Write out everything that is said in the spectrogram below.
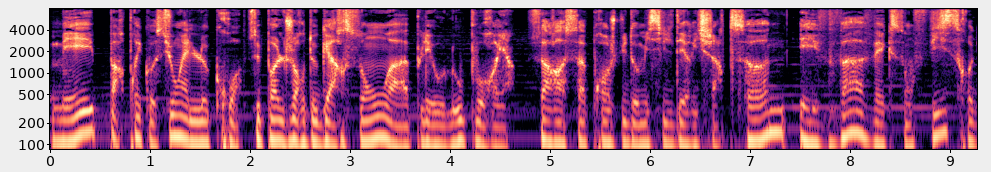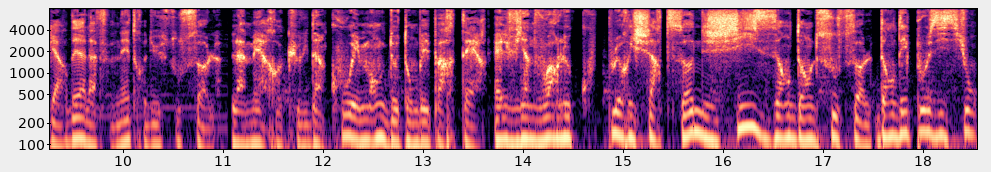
Mais par précaution, elle le croit. C'est pas le genre de garçon à appeler au loup pour rien. Sarah s'approche du domicile des Richardson et va avec son fils regarder à la fenêtre du sous-sol. La mère recule d'un coup et manque de tomber par terre. Elle vient de voir le couple Richardson gisant dans le sous-sol, dans des positions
